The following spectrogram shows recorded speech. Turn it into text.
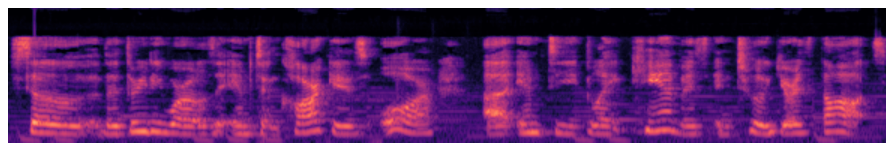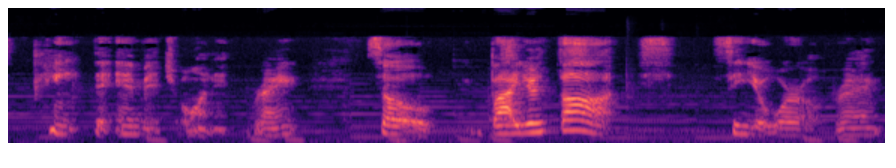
So the 3D world is an empty carcass or an empty blank canvas until your thoughts paint the image on it, right? So by your thoughts, see your world, right?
